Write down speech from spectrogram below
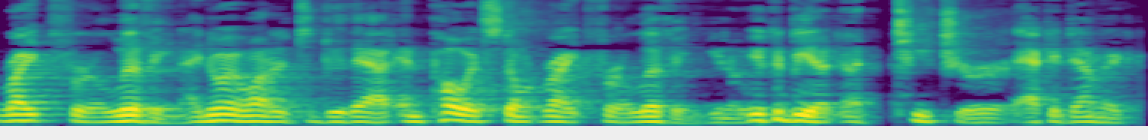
write for a living. I knew I wanted to do that, and poets don't write for a living. You know, you could be a, a teacher, academic,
